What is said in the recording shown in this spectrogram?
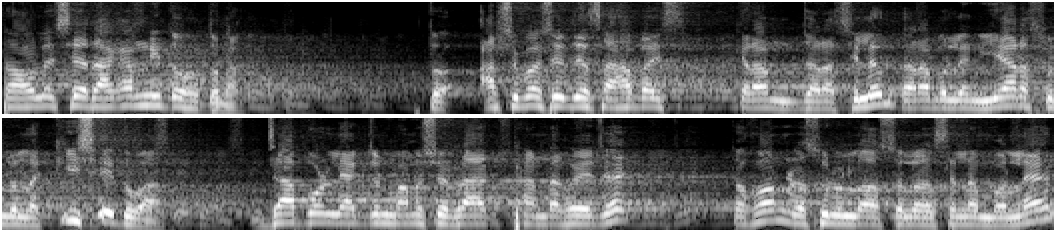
তাহলে সে রাগান্বিত হতো না। তো আশেপাশে যে সাহাবাই কেরাম যারা ছিলেন, তারা বললেন, ইয়া রাসুল্লাহ কি সেই দোয়া? যা পড়লে একজন মানুষের রাগ ঠান্ডা হয়ে যায়। তখন রসুল্লাহ সাল্লাহ সাল্লাম বললেন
